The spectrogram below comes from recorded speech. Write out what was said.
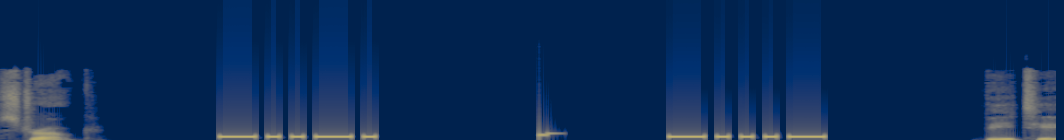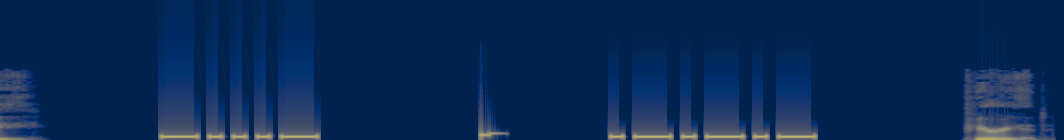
Stroke. BT. Period.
